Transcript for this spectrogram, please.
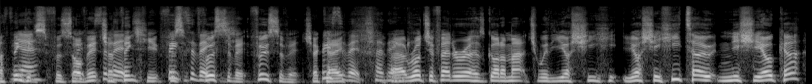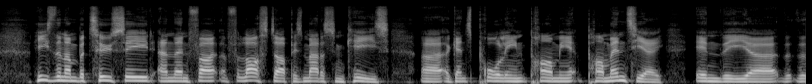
I think Yeah. it's Fusovic. I think he Fus- Fusovic. Fusovic. Fusovic. Okay. Fusovic, I think. Uh, Roger Federer has got a match with Yoshi- Yoshihito Nishioka. He's the number two seed. And then fi- for last up is Madison Keys uh, against Pauline Parmi- Parmentier in the, uh, the, the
